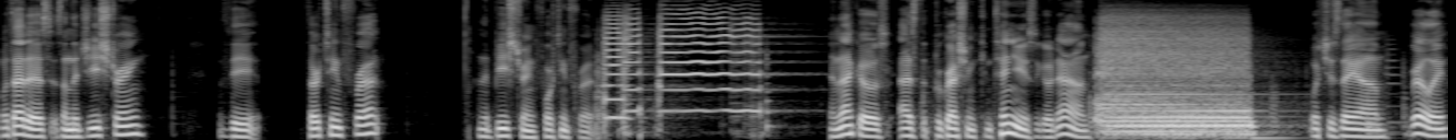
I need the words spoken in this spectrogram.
What that is, is on the G string, the 13th fret, and the B string, 14th fret. And that goes as the progression continues to go down, which is a, um, really,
